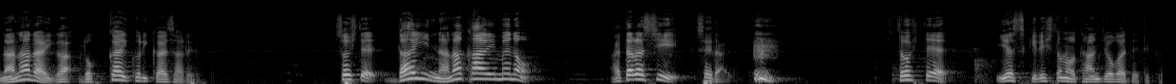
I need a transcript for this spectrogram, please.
7代が6回繰り返される。そして第7回目の新しい世代。そしてイエス・キリストの誕生が出てくる。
